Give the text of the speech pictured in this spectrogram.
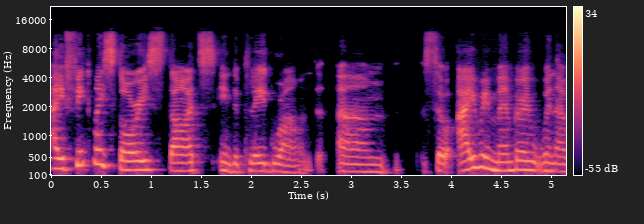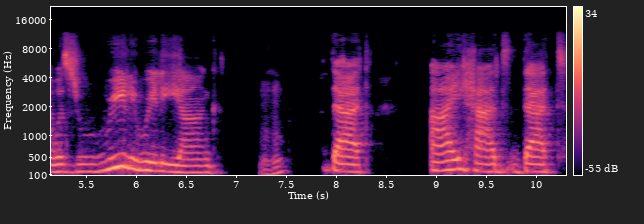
I think my story starts in the playground. Um, so I remember when I was really, really young mm-hmm. that I had that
